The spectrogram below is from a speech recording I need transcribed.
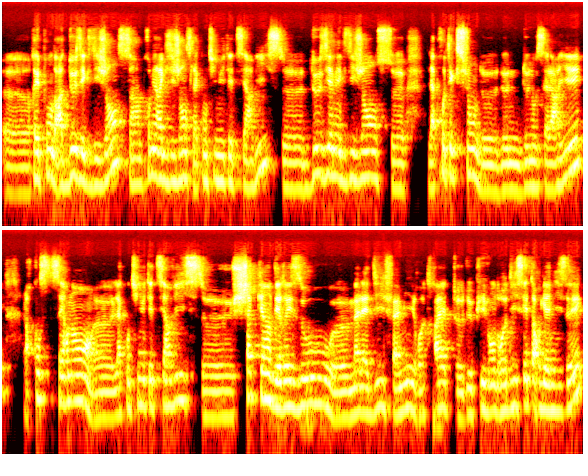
répondre à deux exigences. Première exigence, la continuité de service. Euh, deuxième exigence, euh, la protection de, nos salariés. Alors concernant la continuité de service, chacun des réseaux maladie, famille, retraite depuis vendredi s'est organisé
